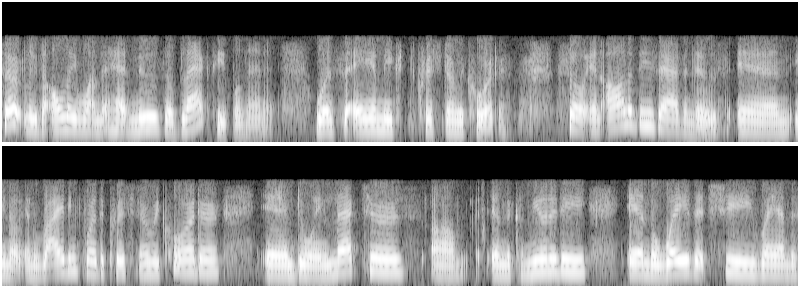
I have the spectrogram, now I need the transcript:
certainly the only one that had news of black people in it was the AME Christian Recorder so in all of these avenues in you know in writing for the Christian Recorder in doing lectures um, in the community, in the way that she ran the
